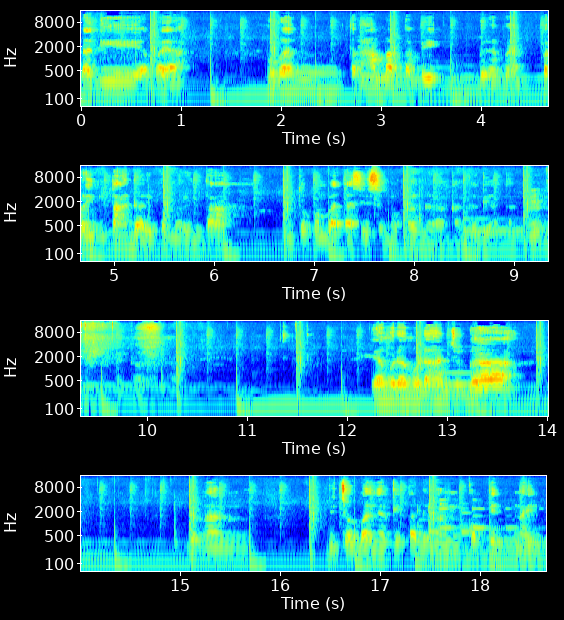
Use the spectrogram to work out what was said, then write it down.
lagi apa ya bukan terhambat tapi benar-benar perintah dari pemerintah untuk membatasi semua pergerakan kegiatan. Mm, betul ya mudah-mudahan juga dengan dicobanya kita dengan COVID-19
